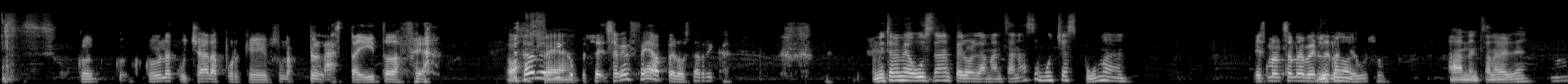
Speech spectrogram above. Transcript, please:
con, con- con una cuchara porque es una plasta ahí toda fea. Toda Está bien fea. rico, pues, se, se ve fea, pero está rica. A mí también me gustan, pero la manzana hace mucha espuma. Es manzana verde la que uso. Ah, manzana verde. Mm.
